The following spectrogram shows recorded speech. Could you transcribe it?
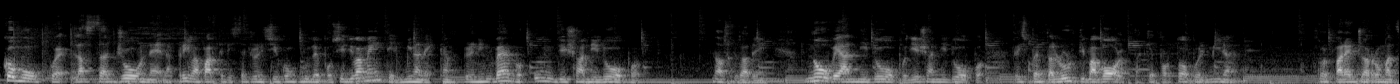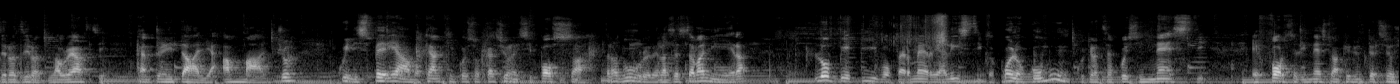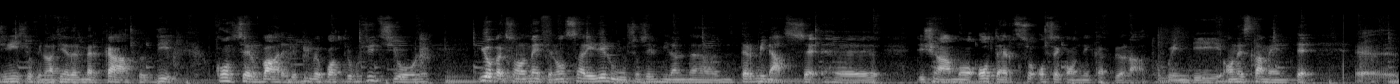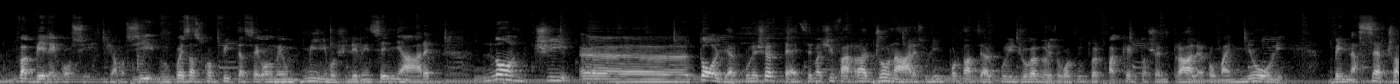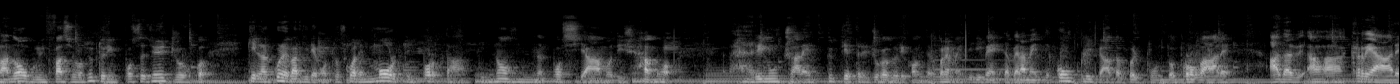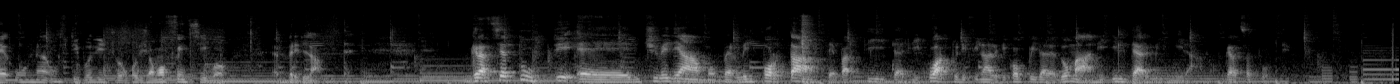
Comunque la stagione, la prima parte di stagione si conclude positivamente, il Milan è campione d'inverno 11 anni dopo, no scusatemi, 9 anni dopo, 10 anni dopo rispetto all'ultima volta che portò poi il Milan col pareggio a Roma 0-0 a laurearsi campione d'Italia a maggio, quindi speriamo che anche in questa occasione si possa tradurre della stessa maniera. L'obiettivo per me realistico è quello comunque, grazie a questi innesti e forse l'innesto anche di un terzino sinistro fino alla fine del mercato, di conservare le prime quattro posizioni. Io personalmente non sarei deluso se il Milan eh, terminasse, eh, diciamo, o terzo o secondo in campionato. Quindi, onestamente, eh, va bene così. Diciamo, sì, questa sconfitta, secondo me, un minimo ci deve insegnare. Non ci eh, toglie alcune certezze, ma ci fa ragionare sull'importanza di alcuni giocatori, soprattutto il pacchetto centrale, Romagnoli, Bennasser, Cialanoglu in fase soprattutto di impostazione di gioco che in alcune partite contro squadre molto importanti non possiamo diciamo rinunciare. A tutti e tre i giocatori contemporaneamente diventa veramente complicato a quel punto provare ad, a creare un, un, tipo di gioco diciamo offensivo eh, brillante. Grazie a tutti e ci vediamo per l'importante partita di quarto di finale di Coppa Italia domani il derby di Milano. Grazie a tutti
